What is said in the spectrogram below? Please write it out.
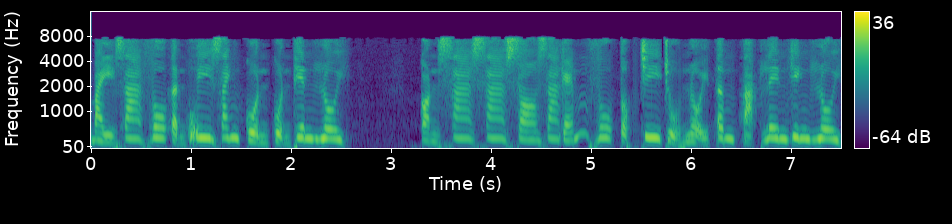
Bày ra vô tận uy danh cuồn cuộn thiên lôi. Còn xa xa so ra kém vu tộc chi chủ nội tâm tạc lên kinh lôi.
